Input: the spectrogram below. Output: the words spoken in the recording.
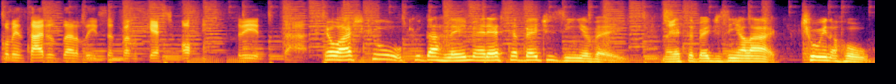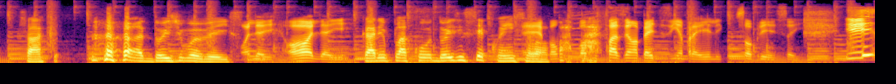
comentários da Arley Central no Cast of Treta. Eu acho que o, que o Darley merece a badzinha, velho. Merece a badzinha lá, two in a row, saca? dois de uma vez. Olha aí, olha aí. O cara emplacou dois em sequência É, lá. vamos, pá, vamos fazer uma badzinha pra ele sobre isso aí. E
